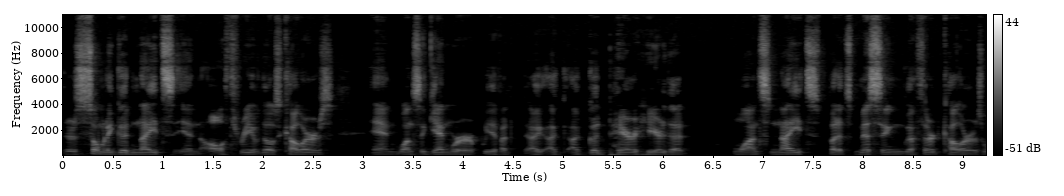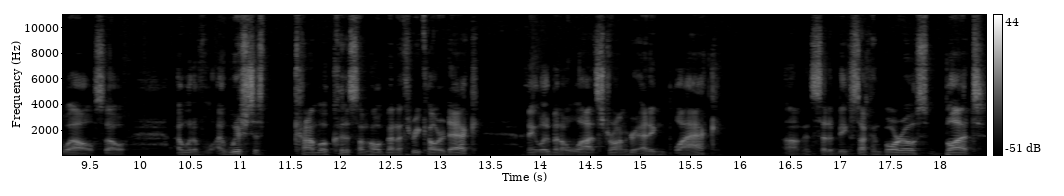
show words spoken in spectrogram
there's so many good knights in all three of those colors. And once again, we're we have a, a, a good pair here that wants knights, but it's missing the third color as well. So I would have I wish this combo could have somehow been a three color deck. I think it would have been a lot stronger adding black um, instead of being stuck in Boros. But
